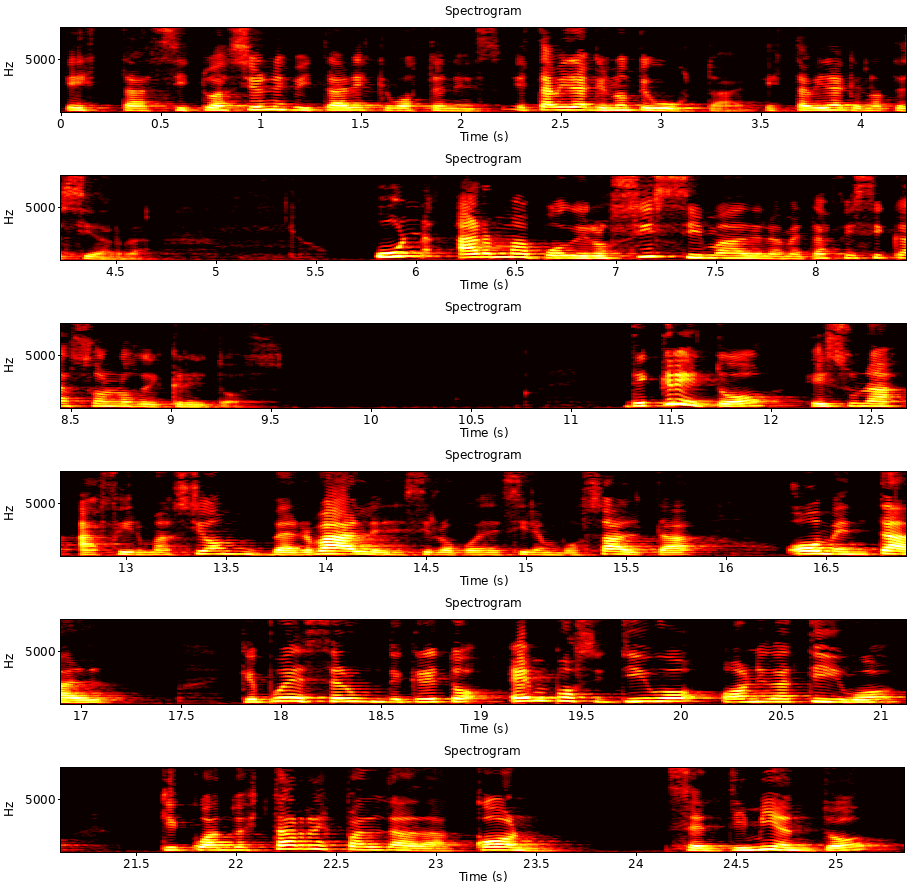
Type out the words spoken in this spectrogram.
estas situaciones vitales que vos tenés? Esta vida que no te gusta, esta vida que no te cierra. Un arma poderosísima de la metafísica son los decretos. Decreto es una afirmación verbal, es decir, lo puedes decir en voz alta o mental, que puede ser un decreto en positivo o negativo, que cuando está respaldada con sentimiento,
